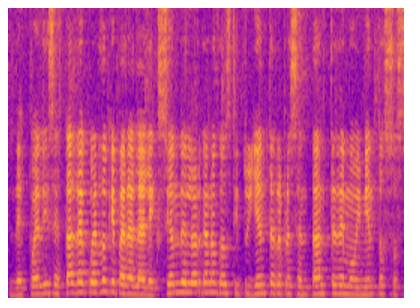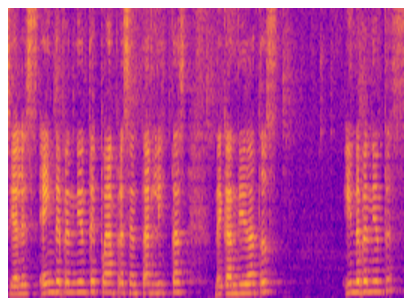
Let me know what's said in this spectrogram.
Después dice, ¿estás de acuerdo que para la elección del órgano constituyente representante de movimientos sociales e independientes puedan presentar listas de candidatos independientes?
